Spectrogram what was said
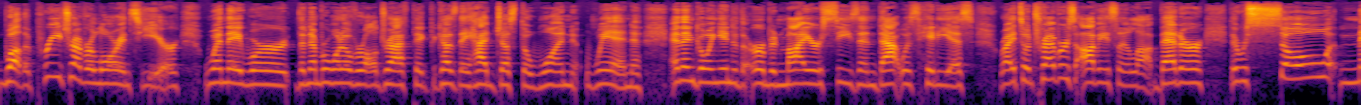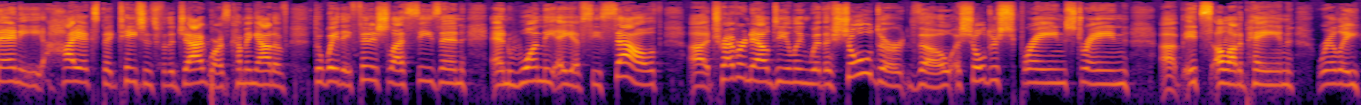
well, the pre Trevor Lawrence year when they were the number one overall draft pick because they had just the one win. And then going into the Urban Meyer season, that was hideous, right? So Trevor's obviously a lot better. There were so many high expectations for the Jaguars coming out of the way they finished last season and won the AFC South. Uh, Trevor now dealing with a shoulder, though, a shoulder sprain, strain. Uh, it's a lot of pain, really.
